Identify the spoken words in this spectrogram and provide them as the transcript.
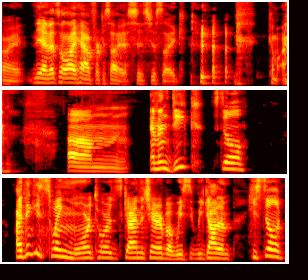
All right. Yeah, that's all I have for Kasius. It's just like, come on. Um, and then Deke still, I think he's swaying more towards guy in the chair, but we we got him. He's still,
